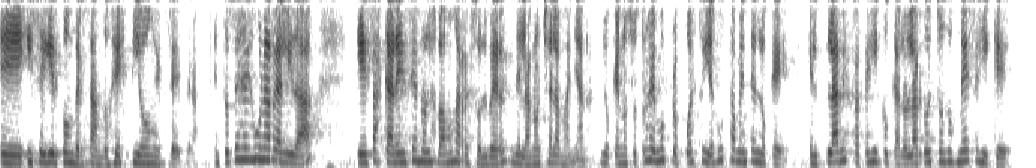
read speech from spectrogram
eh, y seguir conversando, gestión, etcétera. Entonces es una realidad que esas carencias no las vamos a resolver de la noche a la mañana. Lo que nosotros hemos propuesto, y es justamente en lo que el plan estratégico que a lo largo de estos dos meses y que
